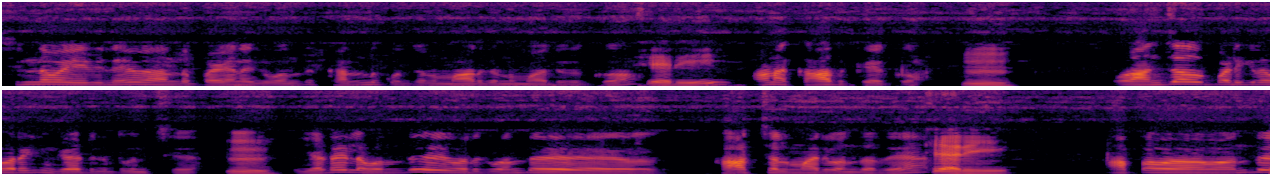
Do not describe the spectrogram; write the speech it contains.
சின்ன வயதிலே அந்த பையனுக்கு வந்து கண்ணு கொஞ்சம் மார்கன மாதிரி இருக்கும். சரி. ஆனா காது கேட்கும். ம். ஒரு அஞ்சாவது படிக்கிற வரைக்கும் கேட்டுக்கிட்டு இருந்துச்சு. ம். இடையில வந்து இவருக்கு வந்து காய்ச்சல் மாதிரி வந்தது. சரி. அப்ப வந்து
